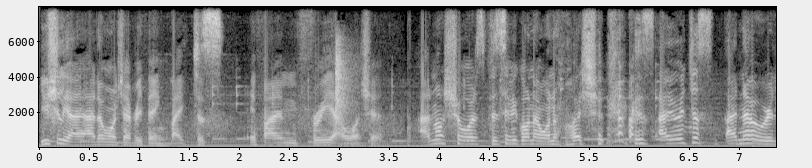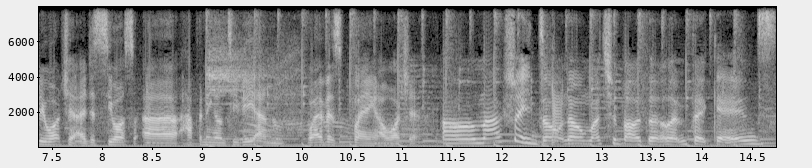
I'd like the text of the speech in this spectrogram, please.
usually I, I don't watch everything. Like, just if I'm free, I'll watch it. I'm not sure what specific one I want to watch because I would just I never really watch it. I just see what's uh, happening on TV and whatever's playing, I'll watch it. Um, I actually don't know much about the Olympic Games.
